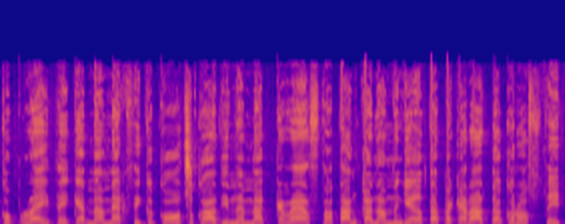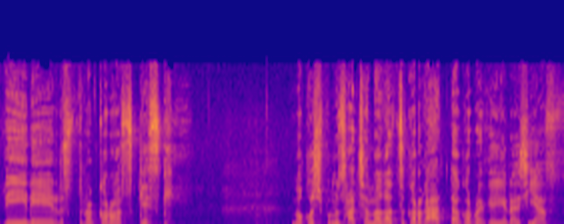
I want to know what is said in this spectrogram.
Comprate che ma Mexico 고추가 있는 마크라스도 단가 남는 게 없다 베카라토 크로스테티리 스트로 크로스키스키. 먹고 싶으면 사차 먹었을 것 같다 그렇게 이라시아스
